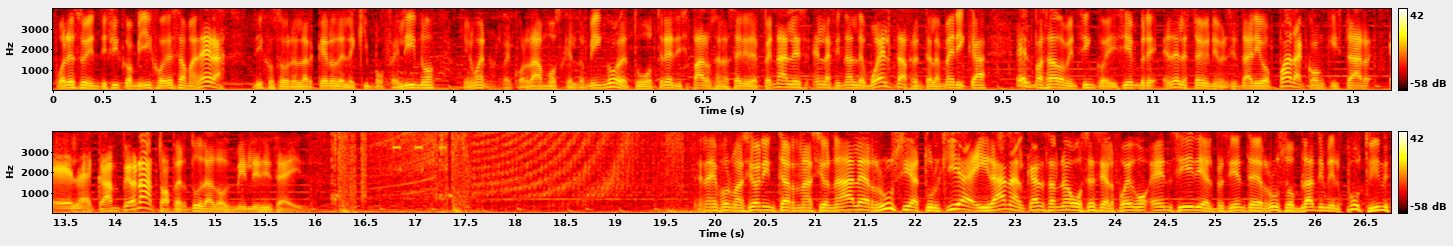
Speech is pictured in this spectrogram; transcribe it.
por eso identifico a mi hijo de esa manera, dijo sobre el arquero del equipo felino, quien, bueno, recordamos que el domingo detuvo tres disparos en la serie de penales en la final de vuelta frente al América el pasado 25 de diciembre en el Estadio Universitario para conquistar el campeonato Apertura 2016. En la información internacional, Rusia, Turquía e Irán alcanzan nuevo cese al fuego en Siria. El presidente ruso Vladimir Putin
